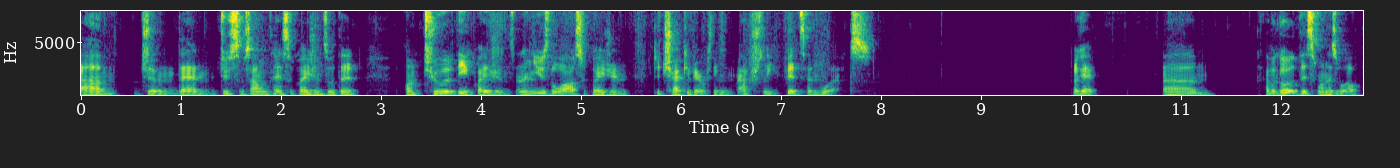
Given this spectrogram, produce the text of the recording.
Um, then do some simultaneous equations with it on two of the equations, and then use the last equation to check if everything actually fits and works. Okay. Um, have a go at this one as well.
